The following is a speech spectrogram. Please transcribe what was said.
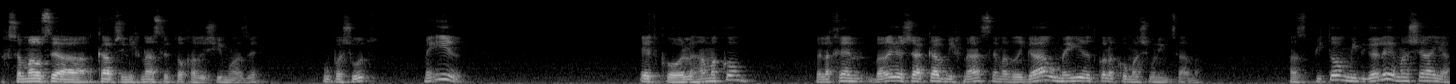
עכשיו מה עושה הקו שנכנס לתוך הרשימו הזה? הוא פשוט מאיר את כל המקום. ולכן ברגע שהקו נכנס למדרגה הוא מאיר את כל הקומה שהוא נמצא בה. אז פתאום מתגלה מה שהיה.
